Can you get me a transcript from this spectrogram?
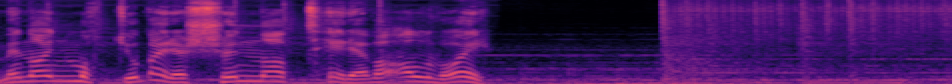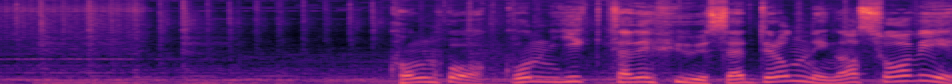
men han måtte jo bare skjønne at dette var alvor. Kong Håkon gikk til det huset dronninga sov i.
